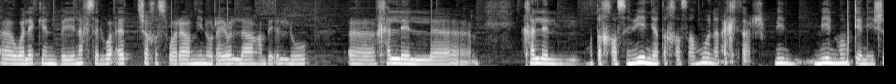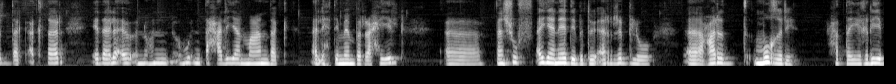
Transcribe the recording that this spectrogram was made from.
ولكن بنفس الوقت شخص وراه مينو رايولا عم بيقول له خلي خلي المتخاصمين يتخاصمون أكثر. مين مين ممكن يشدك أكثر؟ إذا لقوا إنه هو أنت حاليا ما عندك الاهتمام بالرحيل آه تنشوف أي نادي بده يقرب له آه عرض مغري حتى يغريه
